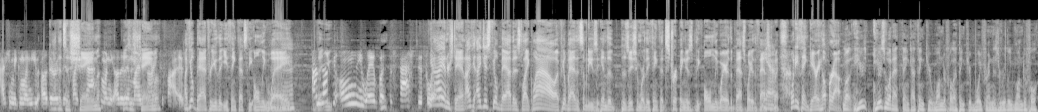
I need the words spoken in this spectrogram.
I can make money other That's than a like shame. fast money other That's than my shame. nine to five. I feel bad for you that you think that's the only way. Mm-hmm. I'm not you- the only way, but the fastest way. Yeah, I understand. I, I just feel bad that it's like, wow, I feel bad that somebody's in the position where they think that stripping is the only way or the best way or the fastest Yeah. way. What do you think, Gary? Help her out. Well, here's here's what I think. I think you're wonderful. I think your boyfriend is really wonderful,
